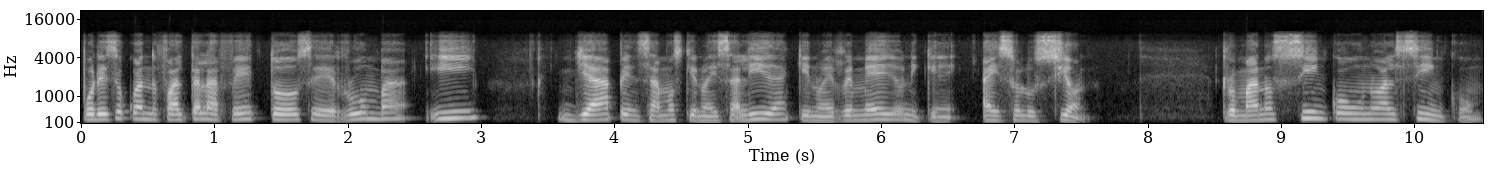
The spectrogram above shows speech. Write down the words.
Por eso cuando falta la fe, todo se derrumba y ya pensamos que no hay salida, que no hay remedio ni que hay solución. Romanos 5, 1 al 5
